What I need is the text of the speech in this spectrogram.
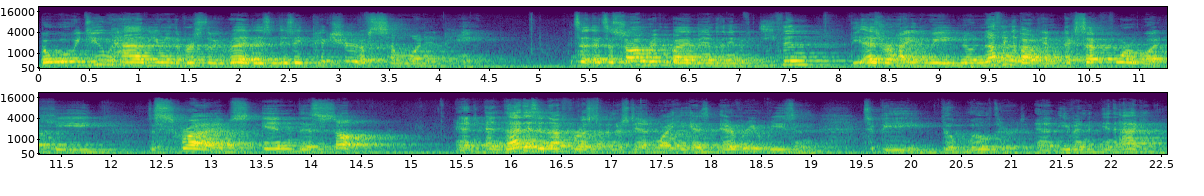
but what we do have, even in the verse that we read, is, is a picture of someone in pain. It's a, it's a psalm written by a man by the name of Ethan the Ezrahite, and we know nothing about him except for what he describes in this psalm. And, and that is enough for us to understand why he has every reason to be bewildered and even in agony.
